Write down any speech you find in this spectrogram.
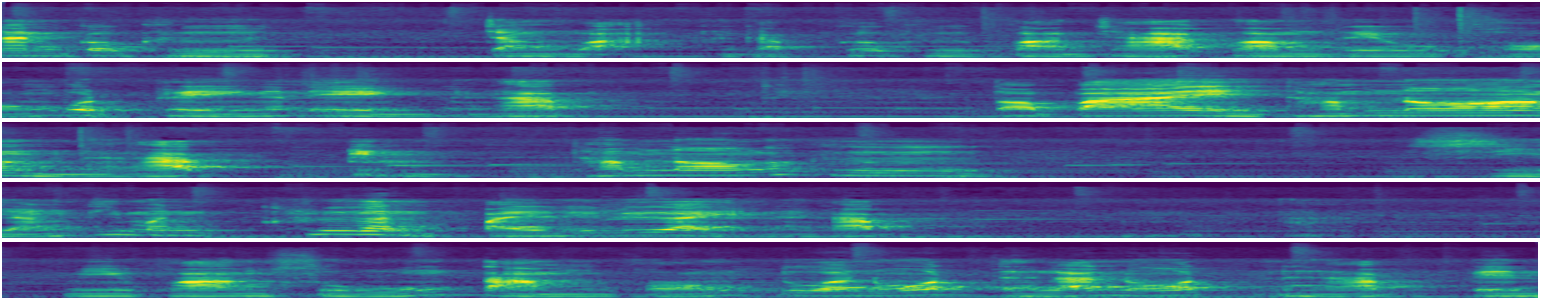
นั่นก็คือจังหวะนะครับ ก็คือความช้าความเร็วของบทเพลงนั่นเองนะครับ ต่อไปทำนองนะครับทำนองก็คือ เสียงที่มันเคลื่อนไปเรื่อยๆนะครับ มีความสูงต่ำของตัวโน้ตแต่ละโน้ตนะครับเป็น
